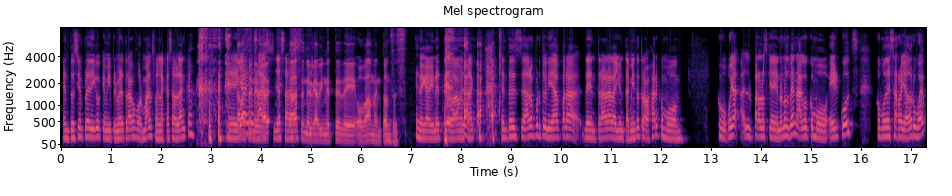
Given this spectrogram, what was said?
Entonces siempre digo que mi primer trabajo formal fue en la Casa Blanca. Eh, ya, sabes, ya sabes. Estabas en el gabinete de Obama entonces. En el gabinete de Obama, exacto. Entonces se da la oportunidad para, de entrar al ayuntamiento a trabajar como como voy a, para los que no nos ven, hago como air quotes, como desarrollador web,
